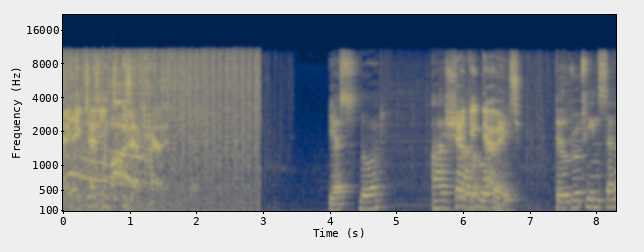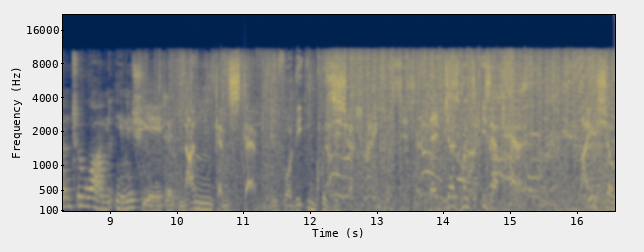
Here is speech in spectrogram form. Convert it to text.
Taking Judgment heavy is fire. at hand. Yes, Lord. I shall Taking obey. damage. Build routine 7 to 1 initiated. None can stand before the Inquisition. Their judgment is at hand. I shall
